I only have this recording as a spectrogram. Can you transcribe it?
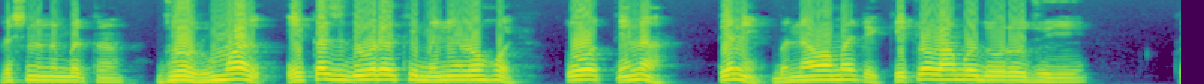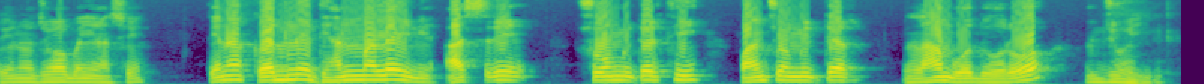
પ્રશ્ન નંબર ત્રણ, જો રૂમાલ એક જ દોરાથી બનેલો હોય, તો તેના, તેને બનાવવા માટે કેટલો લાંબો દોરો જોઈએ? તો એનો જવાબ અહીંયા છે. તેના કદને ધ્યાનમાં લઈને આશરે સો મીટરથી પાંચસો મીટર લાંબો દોરો જોઈએ.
